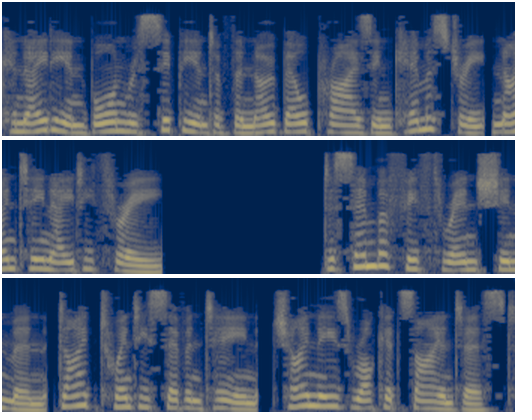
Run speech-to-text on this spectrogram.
Canadian-born recipient of the Nobel Prize in Chemistry 1983. December 5 Ren Xinmin died 2017, Chinese rocket scientist.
